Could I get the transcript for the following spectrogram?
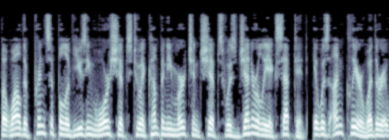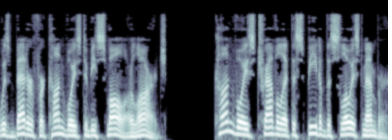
but while the principle of using warships to accompany merchant ships was generally accepted, it was unclear whether it was better for convoys to be small or large. Convoys travel at the speed of the slowest member,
